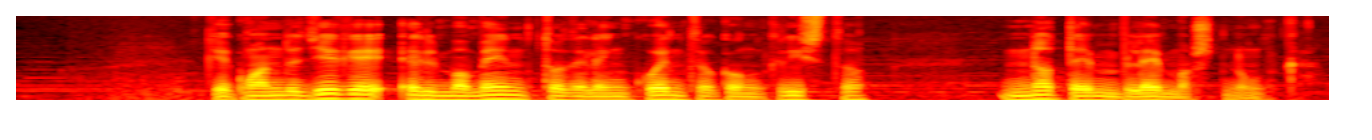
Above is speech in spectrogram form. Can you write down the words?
que cuando llegue el momento del encuentro con Cristo no temblemos nunca,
